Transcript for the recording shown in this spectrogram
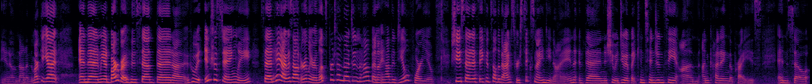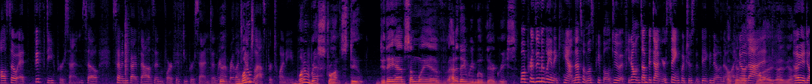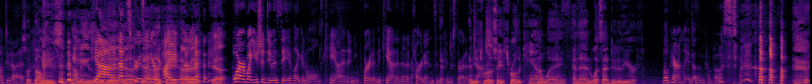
you know, not on the market yet. And then we had Barbara who said that, uh, who interestingly said, "Hey, I was out earlier. Let's pretend that didn't happen. I have a deal for you." She said if they could sell the bags for six ninety nine, then she would do it, but contingency on on cutting the price. And so also at fifty percent, so seventy five thousand for fifty percent. And remember, like what do- asked for twenty. What do restaurants do? Do they have some way of how do they remove their grease? Well, presumably in a can. That's what most people do. If you don't dump it down your sink, which is the big no no, Okay, I know that's that. what I- I- yeah. Oh yeah, don't do that. So dummies, dummies. Yeah, that screws with your okay, pipes. All and right, then- yeah. Or what you should do is save like an old can and you pour it in the can and then it hardens and you can just throw it in And the you trash. throw so you throw the can away, and then what's that do to the earth? Well, apparently it doesn't compost.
